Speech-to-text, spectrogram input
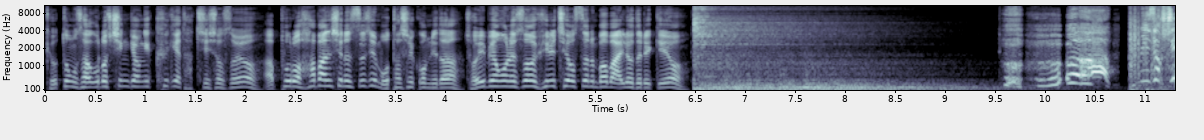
교통사고로 신경이 크게 다치셔서요. 앞으로 하반신은 쓰지 못하실 겁니다. 저희 병원에서 휠체어 쓰는 법 알려드릴게요. 아! 민석 씨!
